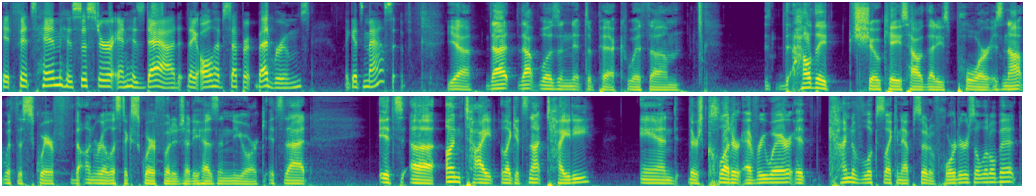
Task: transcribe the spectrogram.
it fits him, his sister, and his dad. They all have separate bedrooms. Like it's massive. Yeah, that that was a nit to pick with um how they showcase how that he's poor is not with the square the unrealistic square footage that he has in New York. It's that it's uh untight like it's not tidy and there's clutter everywhere. It kind of looks like an episode of Hoarders a little bit.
